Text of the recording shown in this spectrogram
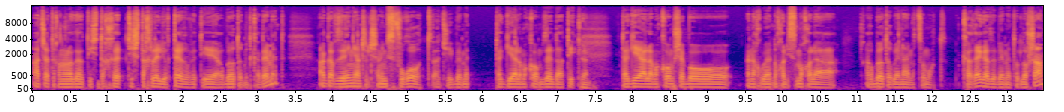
עד שהטכנולוגיה תשתכ... תשתכלל יותר ותהיה הרבה יותר מתקדמת. אגב, זה עניין של שנים ספורות, עד שהיא באמת תגיע למקום, זה דעתי. כן. תגיע למקום שבו אנחנו באמת נוכל לסמוך עליה הרבה יותר בעיניים עצומות. כרגע זה באמת עוד לא שם,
